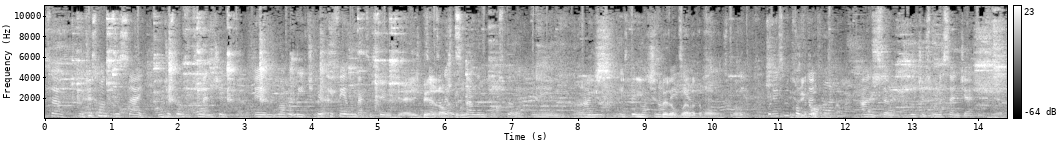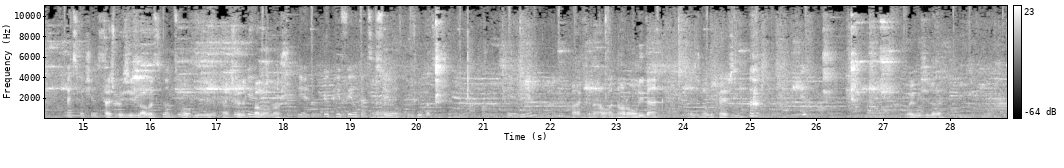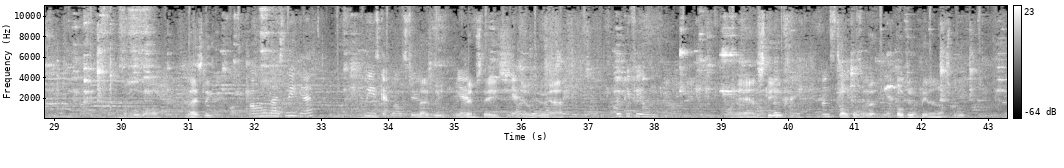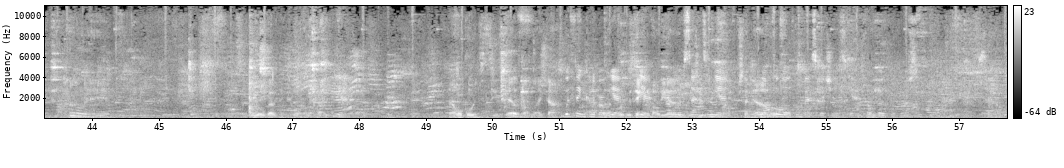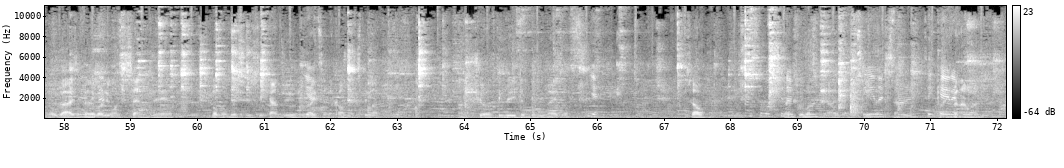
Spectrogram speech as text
So, we just wanted to say, we just wanted to mention, um, Robert Leach, hope you're feeling better soon. Yeah, he's been Had in a little hospital. spell in hospital, um, and he's- he's, been he's watching a our bit video. unwell at the moment, but yeah. but he's he's recovering, recovering. and so we just want to send you yeah. Best wishes. Best wishes, Robert. Lots of Hope you, thanks Hope for you- following us. Yeah, hope you feel better Uh, soon. hope you feel better soon. Go. Bye for now. And not only that, there's another person. Where is your other? Number one. Leslie. Oh, Leslie, yeah. Please get well soon. Leslie, Yeah. Grim Stage. Yeah. You know who we are. Hope you're feeling Yeah, and Steve. okay. And Steve. Both of them, yeah. both of them been in hospital. Oh, um, we hope everything's going okay. yeah. I won't go into detail, not like that. We're thinking about yeah. We're thinking yeah, about, yeah, And we're we sending yeah. We're sending out lots of love. and best wishes, yeah, from both of us. So So guys, if anybody wants to send uh, love and wishes, they can do Yeah. right in the comments below. yeah. I'm sure if they read them, they'll be made up. yeah. So, Thanks for watching thanks for watching guys. and I'll See you next time. Take care now. everyone.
